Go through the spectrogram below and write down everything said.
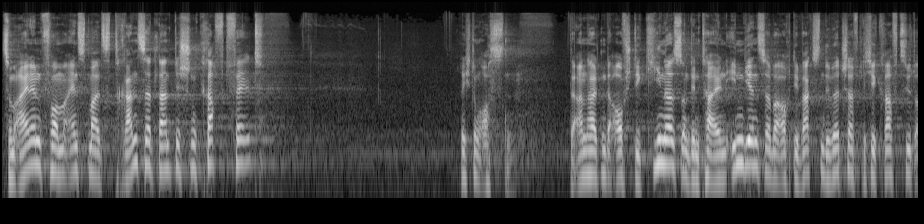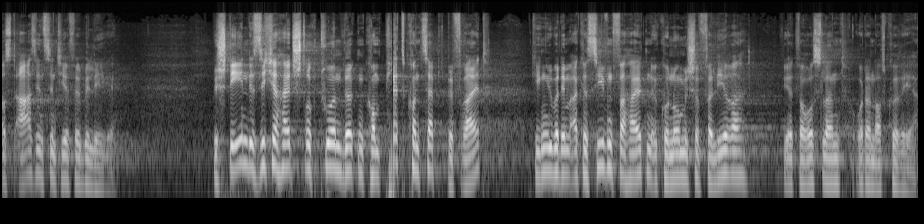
Zum einen vom einstmals transatlantischen Kraftfeld Richtung Osten. Der anhaltende Aufstieg Chinas und den Teilen Indiens, aber auch die wachsende wirtschaftliche Kraft Südostasiens sind hierfür Belege. Bestehende Sicherheitsstrukturen wirken komplett konzeptbefreit gegenüber dem aggressiven Verhalten ökonomischer Verlierer wie etwa Russland oder Nordkorea.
